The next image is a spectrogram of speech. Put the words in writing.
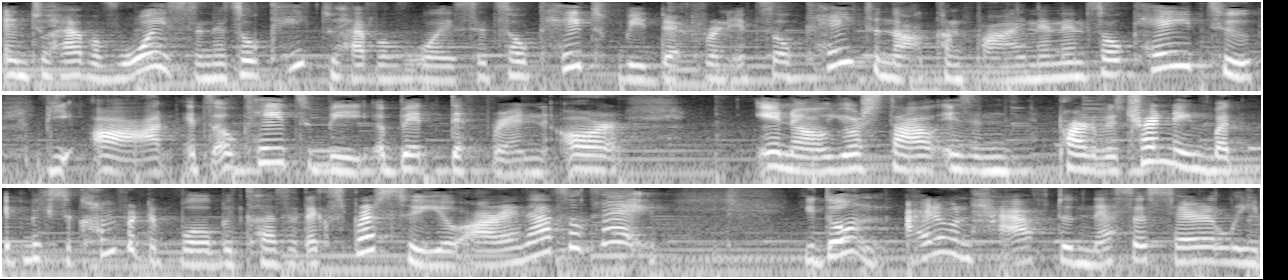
and to have a voice and it's okay to have a voice it's okay to be different it's okay to not confine and it's okay to be odd it's okay to be a bit different or you know your style isn't part of the trending but it makes you comfortable because it expresses who you are and that's okay. You don't i don't have to necessarily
